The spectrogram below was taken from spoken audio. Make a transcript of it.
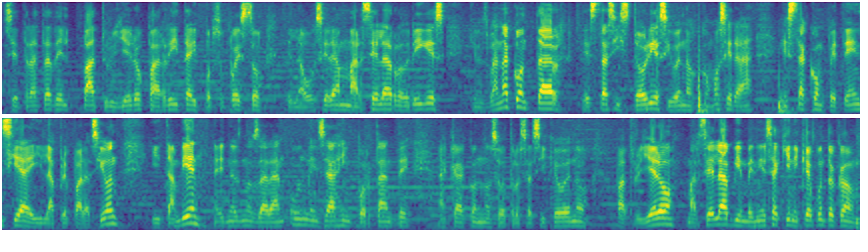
se trata del patrullero Parrita y por supuesto de la vocera Marcela Rodríguez, que nos van a contar estas historias y bueno, cómo será esta competencia y la preparación. Y también ellos nos darán un mensaje importante acá con nosotros. Así que bueno, patrullero, Marcela, bienvenidos a Kinique.com.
